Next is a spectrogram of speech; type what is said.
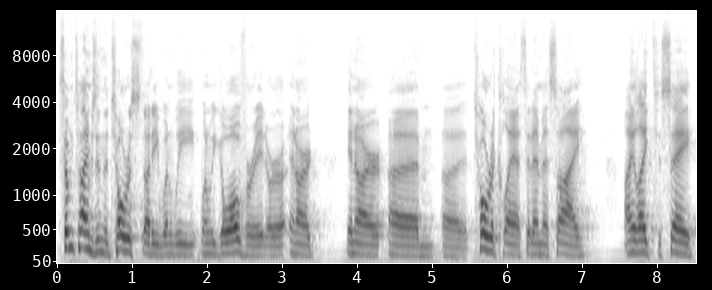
sometimes in the Torah study, when we, when we go over it, or in our, in our um, uh, Torah class at MSI, I like to say,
